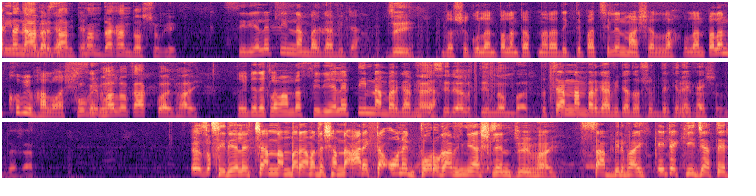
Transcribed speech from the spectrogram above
একটা গাভীর জাতমান দেখান দর্শকে। সিরিয়ালের তিন নাম্বার গাভিটা। জি। দর্শক উলান পালানটা আপনারা দেখতে পাচ্ছিলেন মাশাল্লাহ উলান পালান খুবই ভালো আসছে। খুবই ভালো কাক কয় ভাই। তো এটা দেখলাম আমরা সিরিয়ালের তিন নাম্বার হ্যাঁ গাভিটা সিরিয়ালের তিন নম্বর। তো চার নাম্বার গাভিটা দর্শকদেরকে দেখাই। দর্শক দেখান। সিরিয়ালের চার নাম্বারে আমাদের সামনে আরেকটা অনেক বড় গাভী নিয়ে আসলেন। জি ভাই। সাব্বির ভাই এটা কি জাতের?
